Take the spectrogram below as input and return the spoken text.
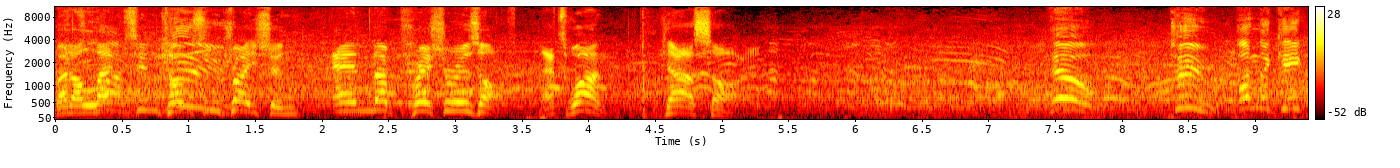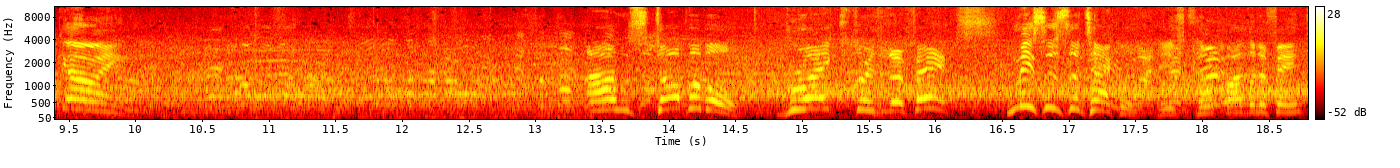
but a lapse in concentration and the pressure is off. That's one. Garside. Hill. Two. On the keep going. Unstoppable. Breaks through the defence. Misses the tackle. He's caught by the defence.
